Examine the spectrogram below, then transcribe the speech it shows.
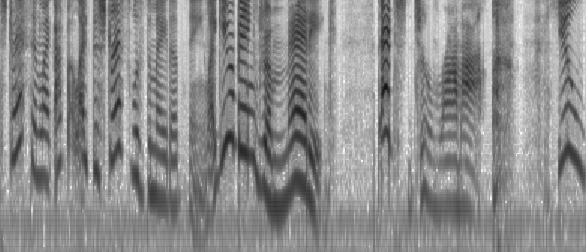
stressing. Like I felt like the stress was the made up thing. Like you were being dramatic. That's drama. you,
